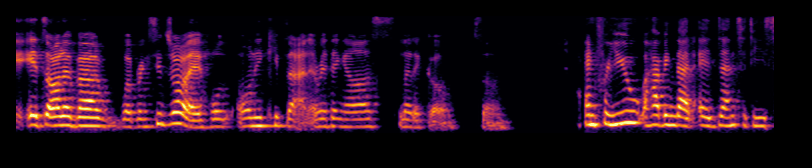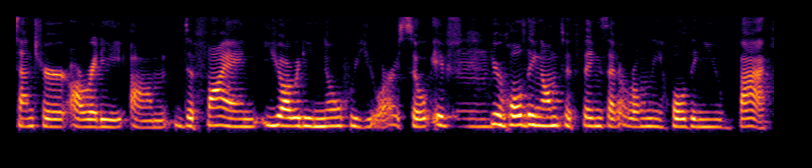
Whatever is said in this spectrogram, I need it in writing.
it's all about what brings you joy. Hold only keep that. Everything else let it go. So. And for you having that identity center already um, defined you already know who you are. So if mm. you're holding on to things that are only holding you back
